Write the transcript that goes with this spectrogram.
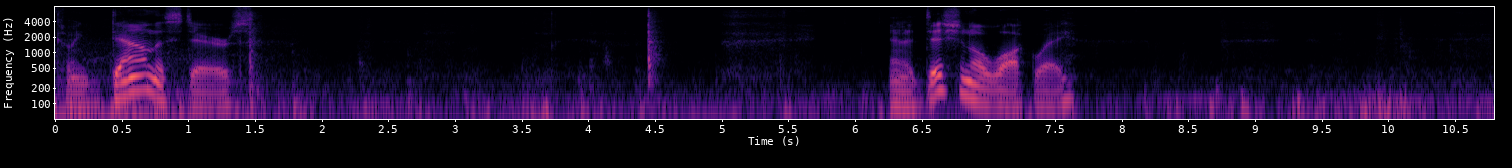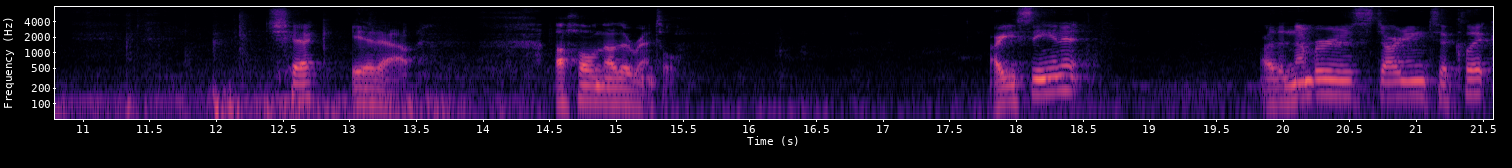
coming down the stairs, an additional walkway check it out. A whole nother rental. Are you seeing it? Are the numbers starting to click?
